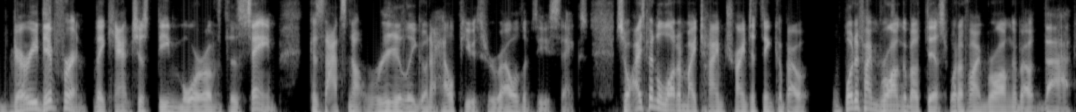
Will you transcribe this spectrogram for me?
very different. They can't just be more of the same because that's not really going to help you through all of these things. So I spend a lot of my time trying to think about what if I'm wrong about this? What if I'm wrong about that?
